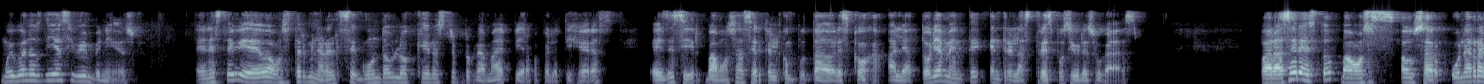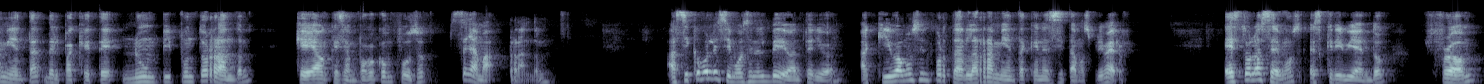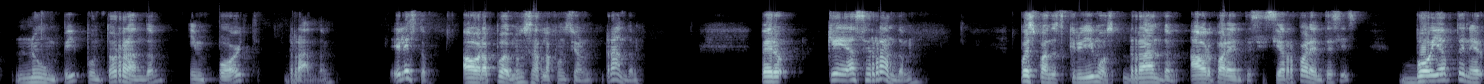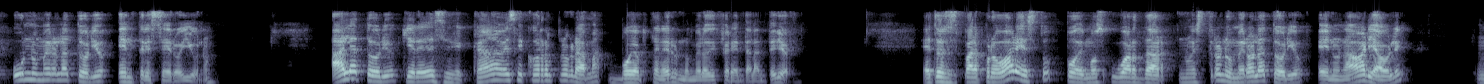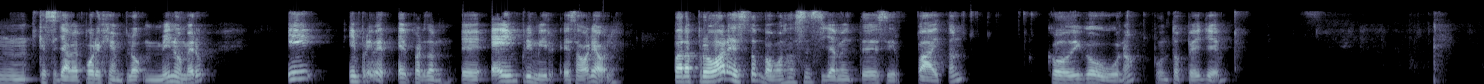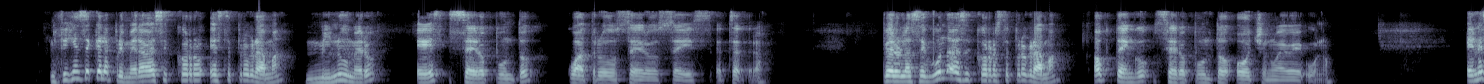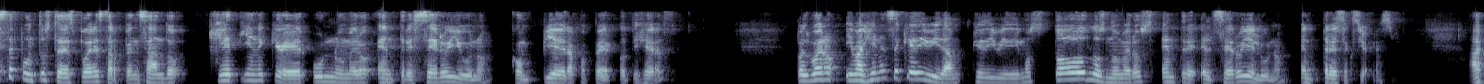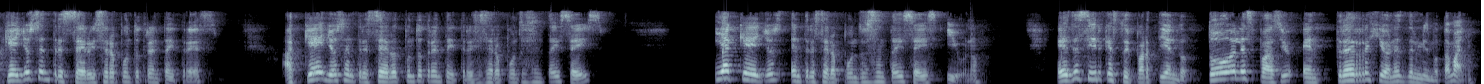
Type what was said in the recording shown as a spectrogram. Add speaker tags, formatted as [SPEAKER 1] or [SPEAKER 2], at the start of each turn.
[SPEAKER 1] Muy buenos días y bienvenidos. En este video vamos a terminar el segundo bloque de nuestro programa de piedra, papel o tijeras, es decir, vamos a hacer que el computador escoja aleatoriamente entre las tres posibles jugadas. Para hacer esto vamos a usar una herramienta del paquete numpy.random que, aunque sea un poco confuso, se llama random. Así como lo hicimos en el video anterior, aquí vamos a importar la herramienta que necesitamos primero. Esto lo hacemos escribiendo from numpy.random import random. Y listo. Ahora podemos usar la función random. Pero, ¿qué hace random? Pues cuando escribimos random, abro paréntesis, cierro paréntesis, voy a obtener un número aleatorio entre 0 y 1. Aleatorio quiere decir que cada vez que corre el programa voy a obtener un número diferente al anterior. Entonces, para probar esto, podemos guardar nuestro número aleatorio en una variable mm, que se llame, por ejemplo, mi número y imprimir, eh, perdón, eh, e imprimir esa variable. Para probar esto, vamos a sencillamente decir python código 1.py. Y fíjense que la primera vez que corro este programa, mi número es 0.406, etc. Pero la segunda vez que corro este programa, obtengo 0.891. En este punto ustedes pueden estar pensando, ¿qué tiene que ver un número entre 0 y 1 con piedra, papel o tijeras? Pues bueno, imagínense que, dividimos todos los números entre el 0 y el 1 en tres secciones. Aquellos entre 0 y 0.33, aquellos entre 0.33 y 0.66 y aquellos entre 0.66 y 1. Es decir, que estoy partiendo todo el espacio en tres regiones del mismo tamaño.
